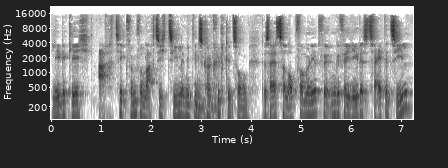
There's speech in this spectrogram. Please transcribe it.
lediglich 80, 85 Ziele mit ins mhm. Kalkül gezogen. Das heißt, salopp formuliert, für ungefähr jedes zweite Ziel,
